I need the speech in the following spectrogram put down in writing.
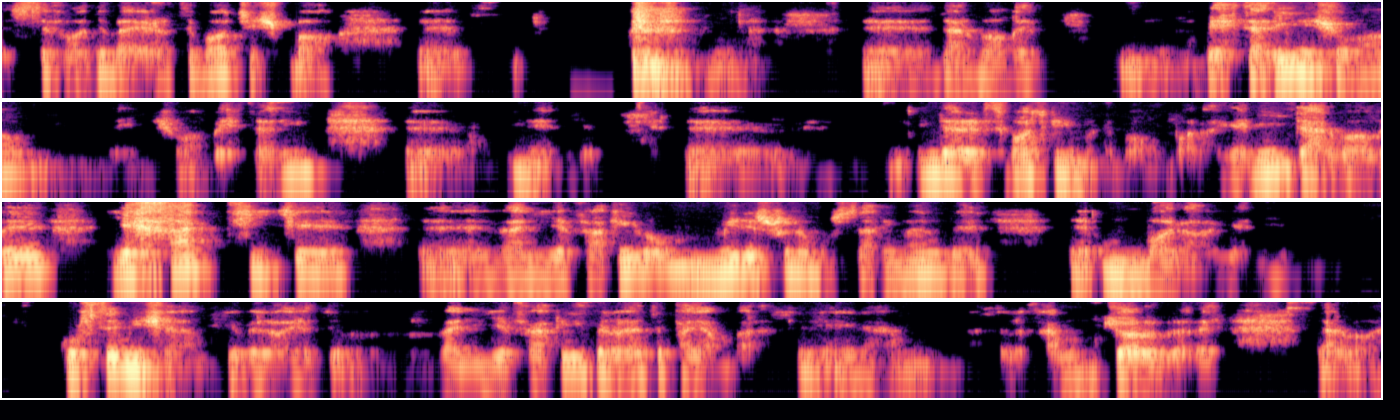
استفاده و ارتباطش با در واقع بهترین شما شما بهترین این در ارتباط میمونه با اون بالا. یعنی در واقع یه خطی که ولی فقیر رو میرسونه مستقیما به اون بالا. یعنی گفته میشم که ولایت ولی فقیر ولایت پیامبر است. یعنی این هم همون جا رو داره در واقع.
